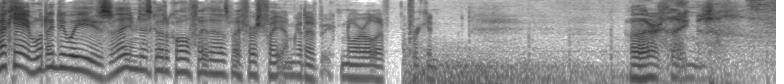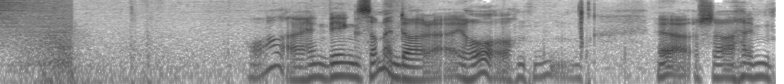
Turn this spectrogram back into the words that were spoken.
Okay, well anyways, I'm just gonna qualify that as my first fight. I'm gonna ignore all the freaking other things. Oh, I'm being summoned, alright. Oh. Yes, I'm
